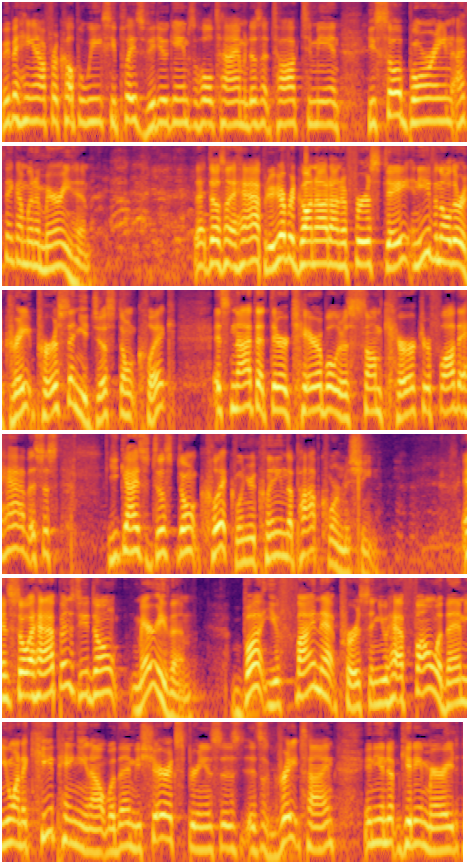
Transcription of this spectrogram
We've been hanging out for a couple weeks. He plays video games the whole time and doesn't talk to me, and he's so boring. I think I'm going to marry him. That doesn't happen. Have you ever gone out on a first date and even though they're a great person, you just don't click? It's not that they're terrible, there's some character flaw they have. It's just you guys just don't click when you're cleaning the popcorn machine. And so what happens? You don't marry them. But you find that person, you have fun with them, you want to keep hanging out with them, you share experiences, it's a great time, and you end up getting married.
